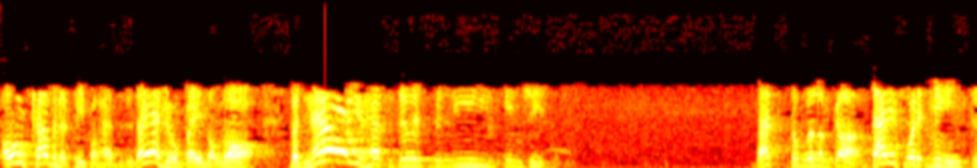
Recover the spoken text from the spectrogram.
old covenant people had to do. They had to obey the law. But now all you have to do is believe in Jesus. That's the will of God. That is what it means to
